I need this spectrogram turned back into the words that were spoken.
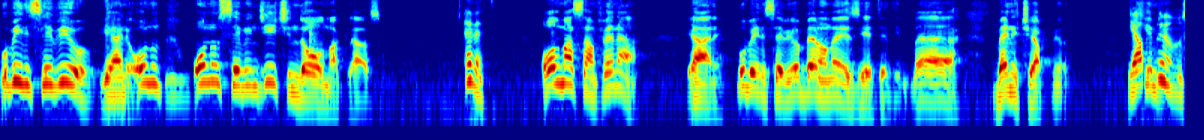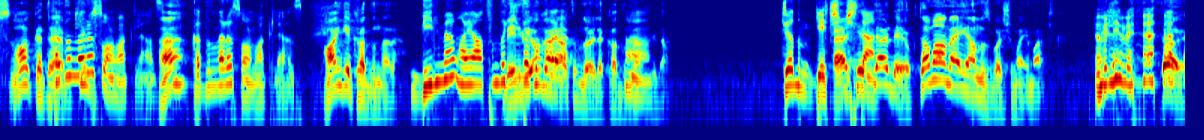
bu beni seviyor. Yani onun onun sevinci içinde olmak lazım. Evet. Olmazsan fena. Yani bu beni seviyor ben ona eziyet edeyim. Be, ben hiç yapmıyorum. Yapmıyor Kim- musun? Hakikaten Kadınlara kim- sormak lazım. Ha? Kadınlara sormak lazım. Hangi kadınlara? Bilmem hayatındaki Benim kadınlara. yok hayatımda öyle kadınlar filan. Canım geçmişten. Erkekler de yok. Tamamen yalnız başımayım artık. Öyle mi? Tabii.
